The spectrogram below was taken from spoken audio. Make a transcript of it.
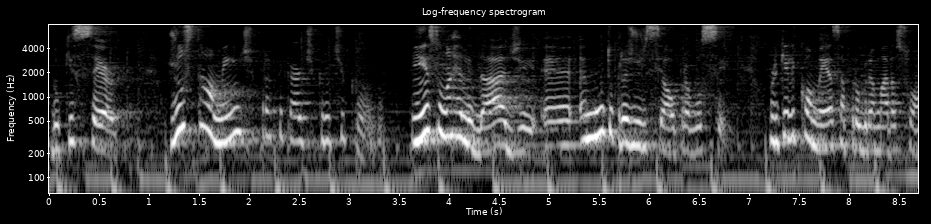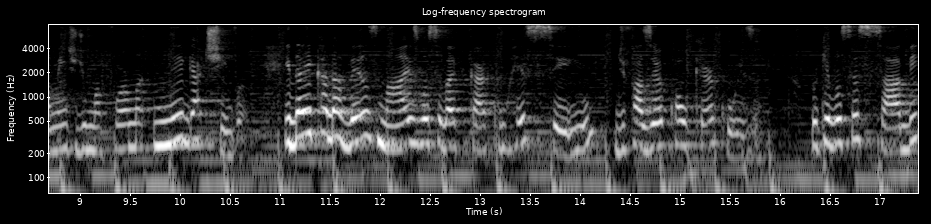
do que certo justamente para ficar te criticando. E isso, na realidade, é, é muito prejudicial para você, porque ele começa a programar a sua mente de uma forma negativa. E daí, cada vez mais, você vai ficar com receio de fazer qualquer coisa. Porque você sabe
